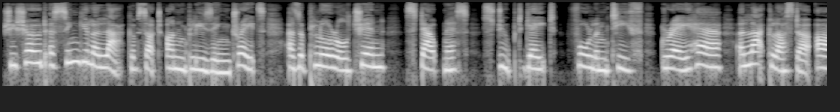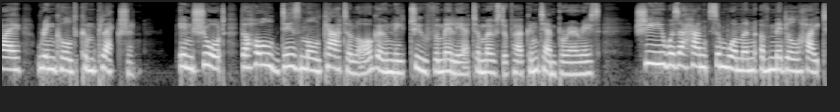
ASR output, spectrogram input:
she showed a singular lack of such unpleasing traits as a plural chin, stoutness, stooped gait, fallen teeth, grey hair, a lacklustre eye, wrinkled complexion. In short, the whole dismal catalogue only too familiar to most of her contemporaries. She was a handsome woman of middle height,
